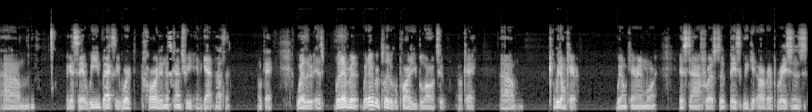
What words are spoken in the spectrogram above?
Um, like I said, we've actually worked hard in this country and got nothing. Okay, whether it's whatever whatever political party you belong to. Okay, um, we don't care. We don't care anymore. It's time for us to basically get our reparations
